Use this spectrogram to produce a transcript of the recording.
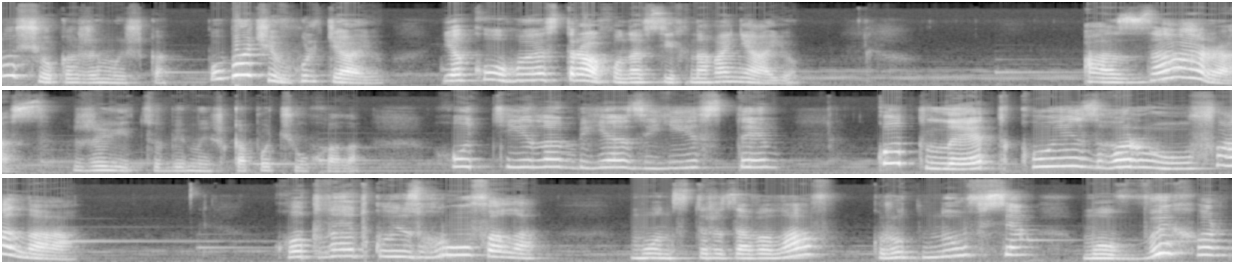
Ну що, каже мишка, побачив гультяю, якого я страху на всіх наганяю. А зараз, живіт собі мишка почухала, хотіла б я з'їсти котлетку із груфала. Котлетку із груфала. Монстр заволав, крутнувся, мов вихор,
